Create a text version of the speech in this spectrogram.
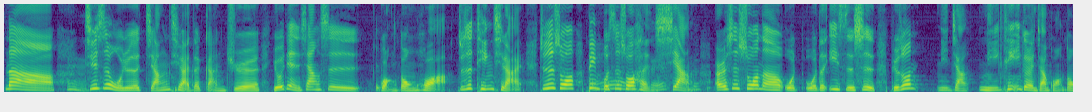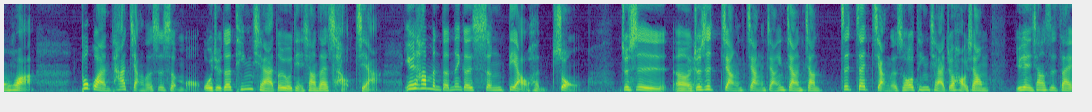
那、嗯、其实我觉得讲起来的感觉有点像是广东话，就是听起来就是说，并不是说很像，哦、okay, okay. 而是说呢，我我的意思是，比如说你讲你听一个人讲广东话，不管他讲的是什么，我觉得听起来都有点像在吵架，因为他们的那个声调很重。就是呃，就是讲讲讲一讲讲，在在讲的时候听起来就好像有点像是在，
